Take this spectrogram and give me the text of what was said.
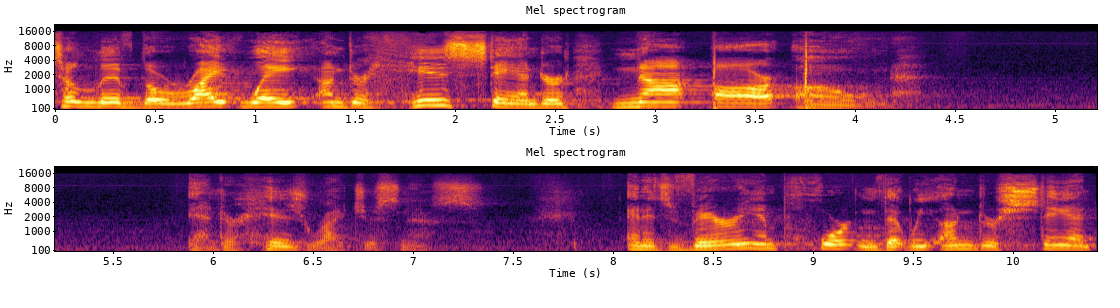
to live the right way under His standard, not our own under his righteousness. And it's very important that we understand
